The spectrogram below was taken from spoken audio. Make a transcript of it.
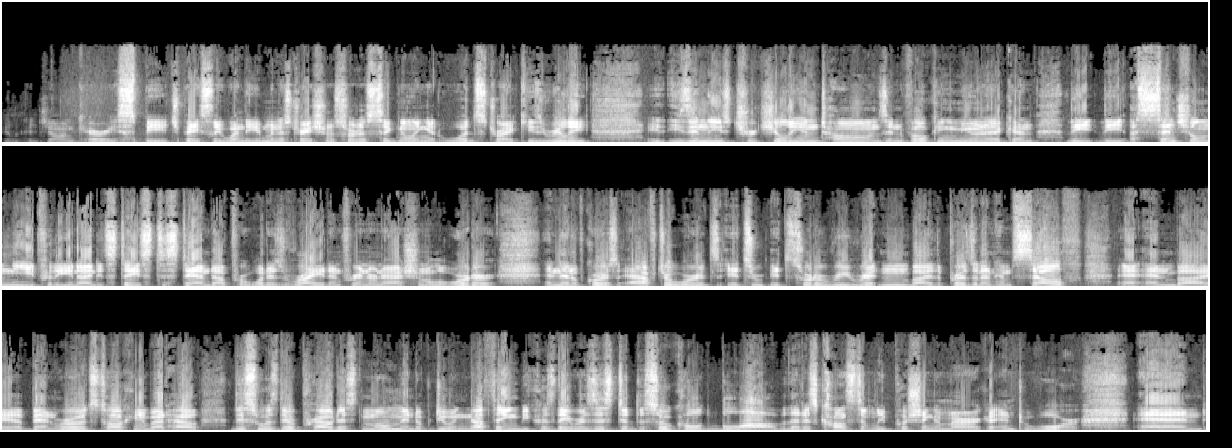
you look at John Kerry's speech, basically when the administration was sort of signaling it would strike, he's really he's in these Churchillian tones, invoking Munich and the the essential need for the United States to stand up for what is right and for international order. And then, of course, afterwards, it's it's sort of rewritten by the president himself and, and by uh, Ben Rhodes, talking about how this was their proudest moment of doing nothing because they resisted the so-called blob that is constantly pushing America into war. And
